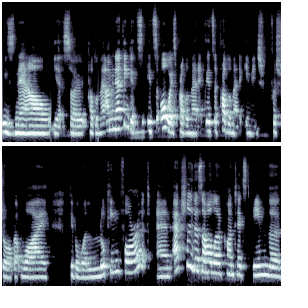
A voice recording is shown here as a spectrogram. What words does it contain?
is now yeah so problematic. I mean, I think it's it's always problematic. It's a problematic image for sure, but why people were looking for it. And actually, there's a whole lot of context in the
